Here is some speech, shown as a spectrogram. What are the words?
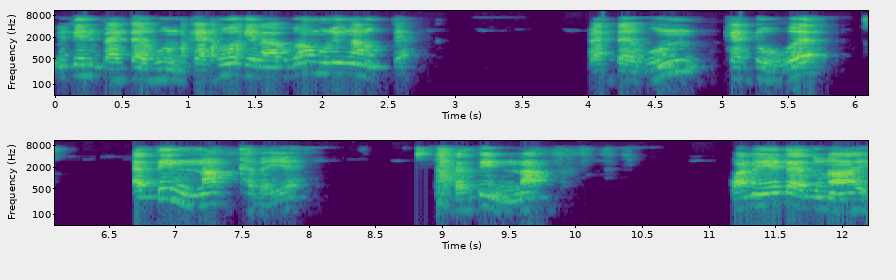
මෙතෙන් පැටවුන් කැටුව කියලා ආපු ගමන් මුලින් අනුක්තයක්. පැටවුන් කැටුව ඇතින්නක් හැබැයි ඇතින්නක් වනයට ඇදුනාය.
